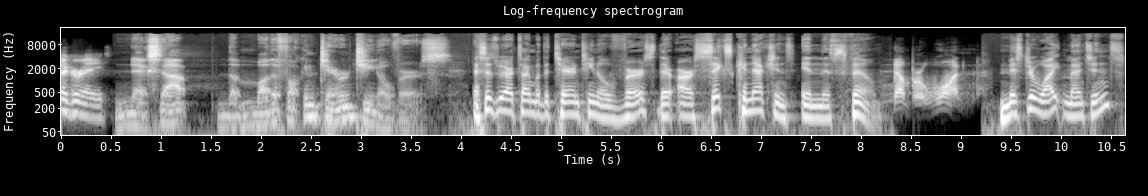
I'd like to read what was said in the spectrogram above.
Agreed. Next up, the motherfucking Tarantino verse. Now, since we are talking about the Tarantino verse, there are six connections in this film. Number one. Mr. White mentions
